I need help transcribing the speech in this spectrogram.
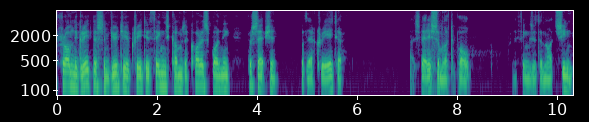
From the greatness and beauty of created things comes a corresponding perception of their creator. That's very similar to Paul. The things that are not seen.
